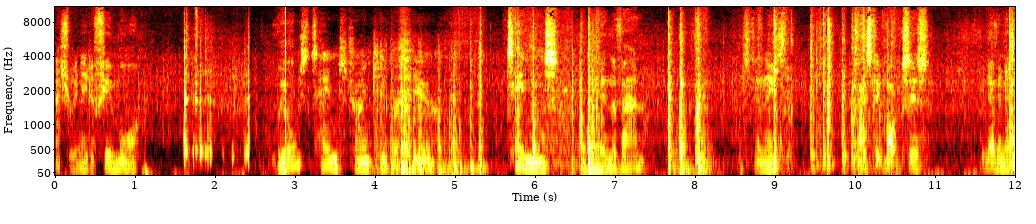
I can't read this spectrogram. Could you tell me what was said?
Actually we need a few more. We always tend to try and keep a few tins in the van just in these plastic boxes you never know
